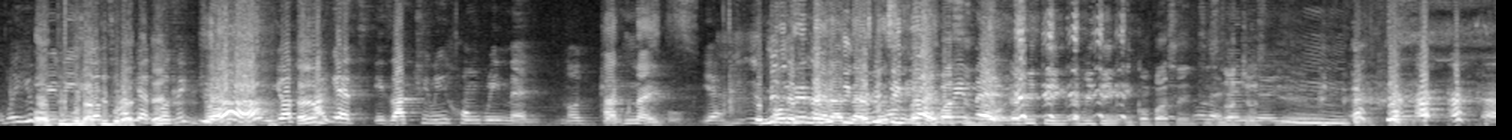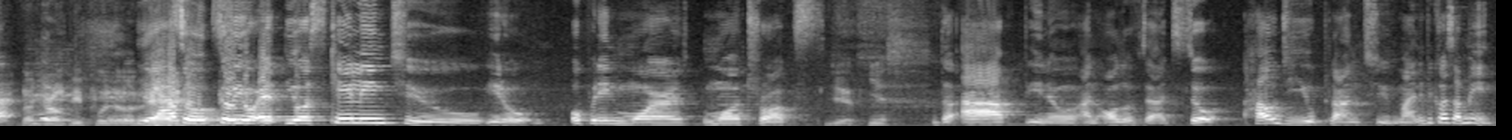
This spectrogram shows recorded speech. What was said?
Were you or really, people your that people target that was eh? it? Your target is actually hungry men, not drunk At night. people. Yeah. It means Hungry every- men at everything, night, everything specify. encompassing. Hungry men. though. Everything, everything encompassing. It's not just you. yeah. Not drunk people though. Yeah. Yeah. So, so you're you're scaling to you know opening more more trucks, Yes. Yes. the app, you know, and all of that. So how do you plan to manage? Because I mean,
